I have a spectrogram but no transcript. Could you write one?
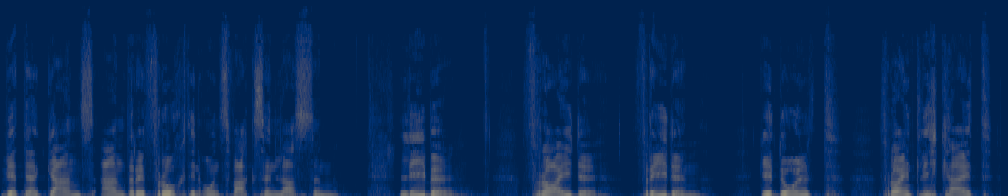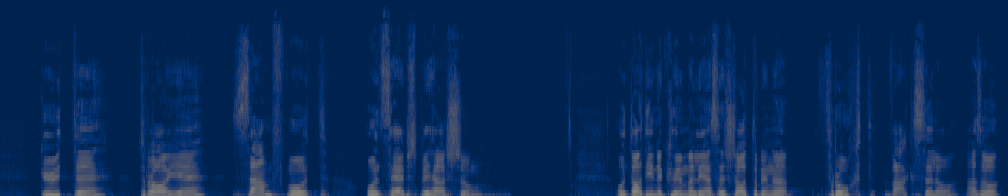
wird er ganz andere Frucht in uns wachsen lassen. Liebe, Freude, Frieden, Geduld, Freundlichkeit, Güte, Treue, Sanftmut und Selbstbeherrschung. Und dort können wir lesen, steht drinnen, Frucht wachsen lassen. Also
